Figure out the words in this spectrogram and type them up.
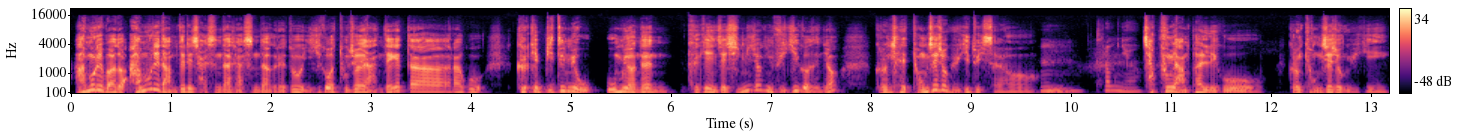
아무리 봐도 아무리 남들이 잘 쓴다 잘 쓴다 그래도 이거 도저히 안 되겠다라고 그렇게 믿음이 오, 오면은 그게 이제 심리적인 위기거든요. 그런데 경제적 위기도 있어요. 음, 그럼요. 작품이 안 팔리고 그런 경제적 위기.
